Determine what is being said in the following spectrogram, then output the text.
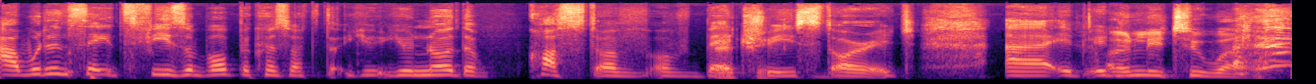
I wouldn't say it's feasible because of the, you, you know the cost of, of battery, battery. storage. Uh, it, it, Only too well.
